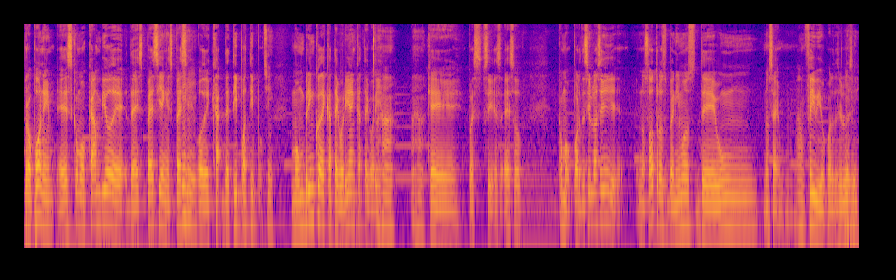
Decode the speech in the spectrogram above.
propone es como cambio de, especie en especie o de, tipo a tipo. Sí. Como un brinco de categoría en categoría. Ajá, ajá. Que, pues sí, es, eso como por decirlo así, nosotros venimos de un, no sé, anfibio, por decirlo así.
